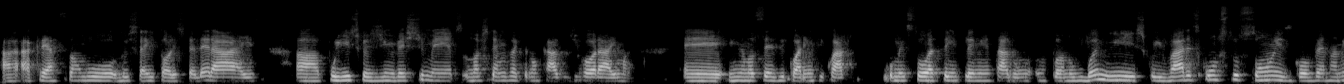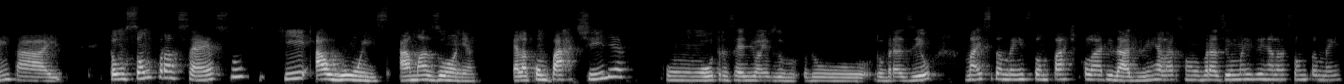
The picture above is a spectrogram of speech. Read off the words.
a, a criação do, dos territórios federais, a políticas de investimentos. Nós temos aqui no caso de Roraima é, em 1944 começou a ser implementado um, um plano urbanístico e várias construções governamentais. Então, são processos que alguns, a Amazônia, ela compartilha com outras regiões do, do, do, Brasil, mas também são particularidades em relação ao Brasil, mas em relação também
